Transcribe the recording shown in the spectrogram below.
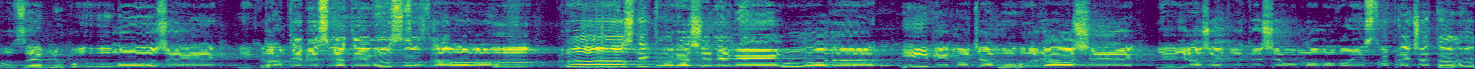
по землю положи, і храм тобі святий воссозда, праздник творяще дивне уаре, і вірно тя молящи, є я же діти ще умному воїнству причитав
